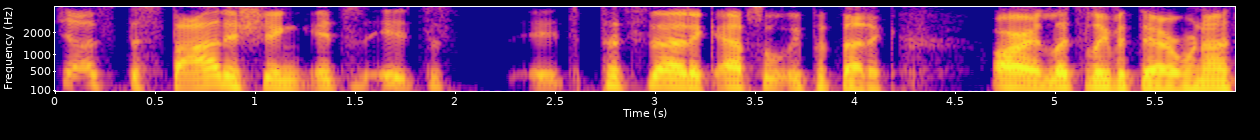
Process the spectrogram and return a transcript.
just astonishing. It's it's it's pathetic, absolutely pathetic. All right, let's leave it there. We're not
